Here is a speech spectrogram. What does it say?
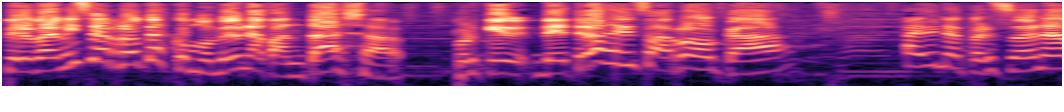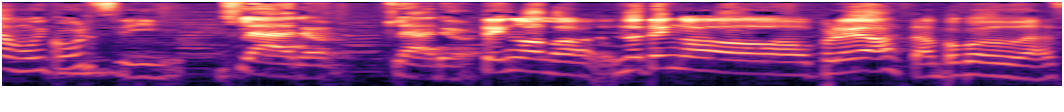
Pero para mí ser roca es como medio una pantalla. Porque detrás de esa roca hay una persona muy cursi. Claro, claro. Tengo, no tengo pruebas, tampoco dudas.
